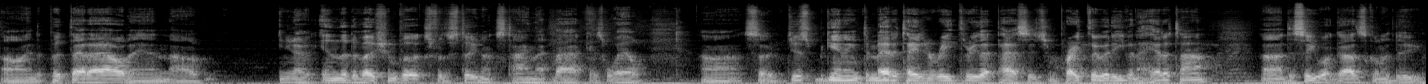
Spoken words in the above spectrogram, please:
uh, and to put that out and, uh, you know, in the devotion books for the students, tying that back as well. Uh, so just beginning to meditate and read through that passage and pray through it even ahead of time uh, to see what God's going to do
